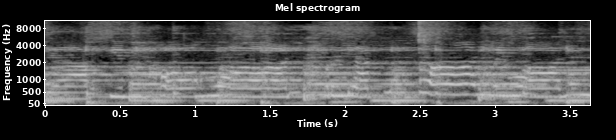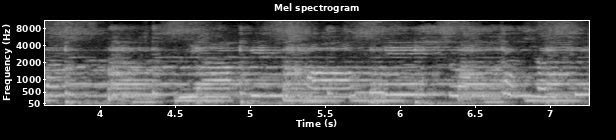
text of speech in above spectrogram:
อยากกินของหวานประหยัดน้ำตาลไม่หวานนะอยากกินของที่ลงทุนหน่อยสิ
